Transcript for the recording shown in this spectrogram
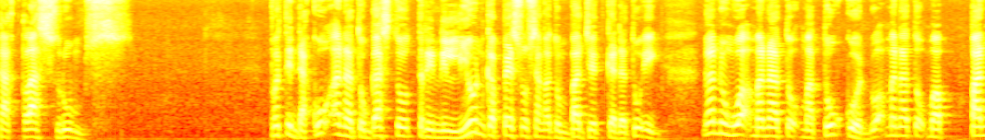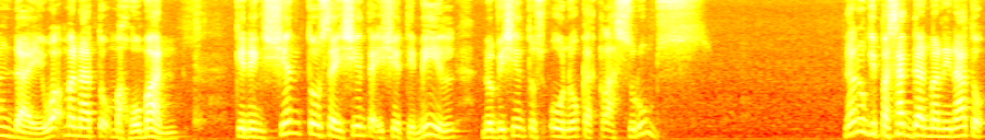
ka classrooms pati dakuan na to gasto trinilyon ka pesos ang atong budget kada tuig. Nganong wa man nato matukod wa man nato mapanday wa man nato mahuman kining 167,901 ka classrooms. Nganong gipasagdan man ni nato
